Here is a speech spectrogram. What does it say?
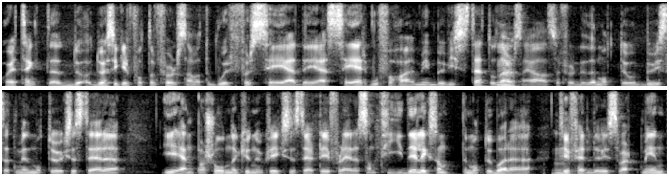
Og jeg tenkte, du, du har sikkert fått en følelse av at hvorfor ser jeg det jeg ser? Hvorfor har jeg min bevissthet? Og da er det sånn, ja selvfølgelig, det måtte jo, Bevisstheten min måtte jo eksistere i én person. Det kunne jo ikke eksistert i flere samtidig. liksom. Det måtte jo bare tilfeldigvis vært min.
